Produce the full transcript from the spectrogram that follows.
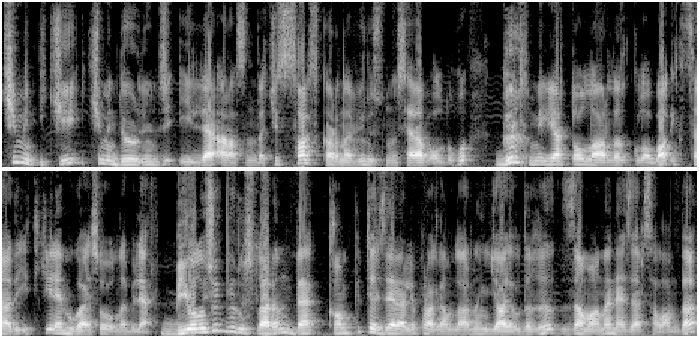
2002-2004-cü illər arasındakı SARS koronavirusunun səbəb olduğu 40 milyard dollarlıq qlobal iqtisadi itki ilə müqayisə oluna bilər. Bioloji virusların və kompüter zərərli proqramlarının yayıldığı zamana nəzər salanda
